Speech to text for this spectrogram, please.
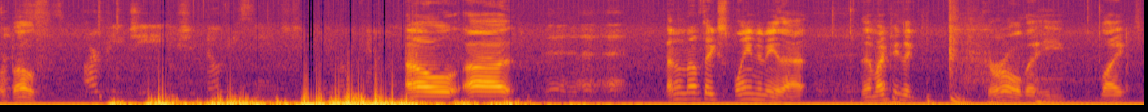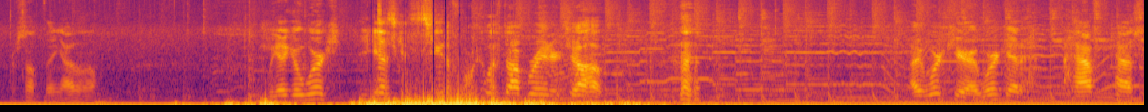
Or both. RPG, you should know these things. You should know your family. Oh, uh, I don't know if they explained any of that. That might be the girl that he liked or something. I don't know. We gotta go work. You guys get to see the forklift operator job. I work here. I work at half past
